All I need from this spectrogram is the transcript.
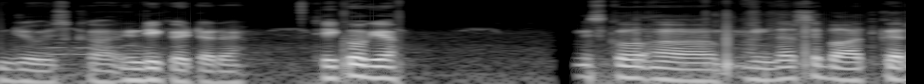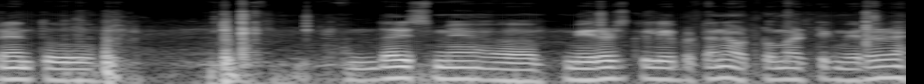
जो इसका इंडिकेटर है। ठीक हो गया? इसको अंदर से बात करें तो अंदर इसमें मिरर्स के लिए बटन है ऑटोमेटिक मिरर है।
